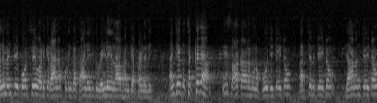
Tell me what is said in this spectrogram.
ఎలిమెంటరీ కోర్సే వాడికి రానప్పుడు ఇంకా కాలేజీకి వెళ్ళే లాభం చెప్పండి అది అంచేత చక్కగా ఈ సాకారమును పూజ చేయటం అర్చన చేయటం ధ్యానం చేయటం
